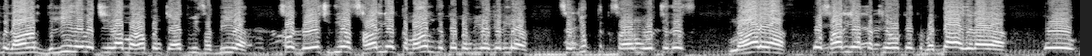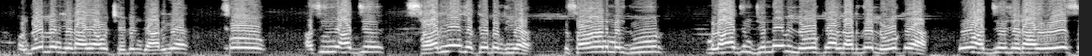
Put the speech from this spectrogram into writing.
ਮੈਦਾਨ ਦਿੱਲੀ ਦੇ ਵਿੱਚ ਜਿਹੜਾ ਮਹਾ ਪੰਚਾਇਤ ਵੀ ਸੱਦੀ ਆ ਸੋ ਦੇਸ਼ ਦੀਆਂ ਸਾਰੀਆਂ तमाम ਜਥੇਬੰਦੀਆਂ ਜਿਹੜੀਆਂ ਸੰਯੁਕਤ ਕਿਸਾਨ ਮੋਰਚੇ ਦੇ ਨਾਲ ਆ ਉਹ ਸਾਰੀਆਂ ਇਕੱਠੀਆਂ ਹੋ ਕੇ ਇੱਕ ਵੱਡਾ ਜਿਹੜਾ ਆ ਉਹ ਅੰਦੋਲਨ ਜਿਹੜਾ ਆ ਉਹ ਛੇੜਨ ਜਾ ਰਹੀਆਂ ਸੋ ਅਸੀਂ ਅੱਜ ਸਾਰੀਆਂ ਜਥੇਬੰਦੀਆਂ ਕਿਸਾਨ ਮਜ਼ਦੂਰ ਮੁਲਾਜ਼ਮ ਜਿੰਨੇ ਵੀ ਲੋਕ ਆ ਲੜਦੇ ਲੋਕ ਆ ਉਹ ਅੱਜ ਜਿਹੜਾ ਇਸ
